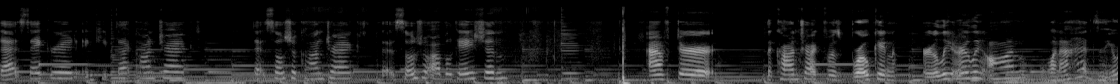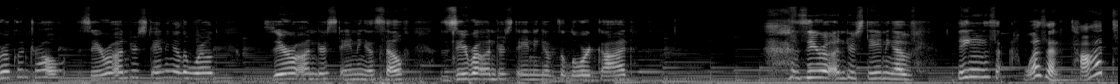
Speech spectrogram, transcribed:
that sacred and keep that contract, that social contract, that social obligation. After the contract was broken early, early on, when I had zero control, zero understanding of the world, zero understanding of self, zero understanding of the Lord God, zero understanding of things I wasn't taught?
